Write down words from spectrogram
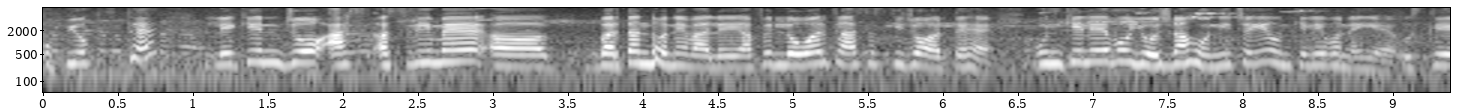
उपयुक्त है लेकिन जो अस, असली में बर्तन धोने वाले या फिर लोअर क्लासेस की जो औरतें हैं उनके लिए वो योजना होनी चाहिए उनके लिए वो नहीं है। उसके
